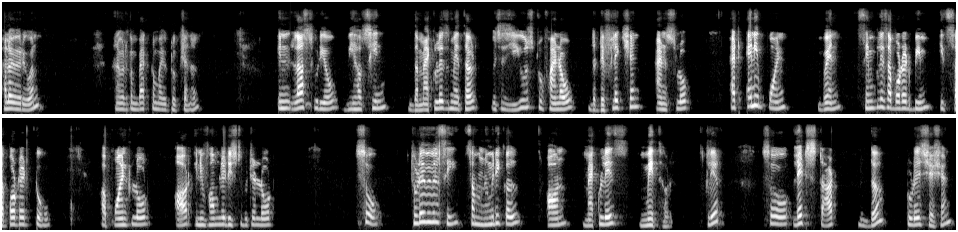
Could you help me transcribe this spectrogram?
hello everyone and welcome back to my youtube channel. In last video we have seen the Macaulay method which is used to find out the deflection and slope at any point when simply supported beam is supported to a point load or uniformly distributed load. So today we will see some numerical on Macaulay's method. Clear? So let's start the today's session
